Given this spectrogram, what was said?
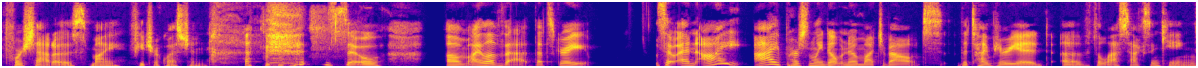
foreshadows my future question. so um, I love that. That's great. So, and I, I personally don't know much about the time period of the last Saxon king.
